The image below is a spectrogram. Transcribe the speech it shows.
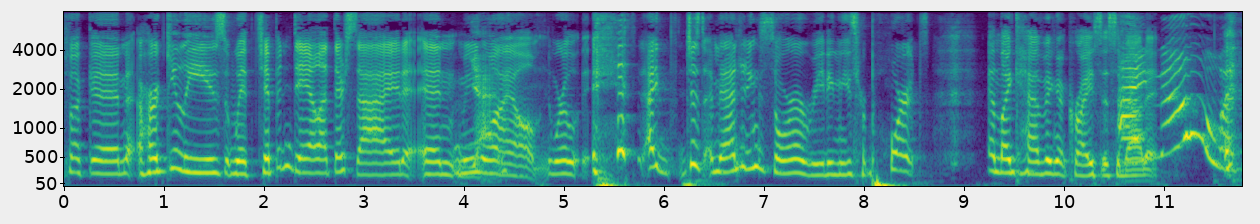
fucking hercules with chip and dale at their side and meanwhile we're i just imagining sora reading these reports and like having a crisis about I it know. That's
